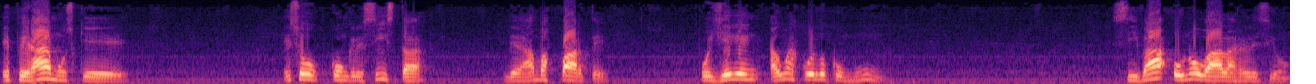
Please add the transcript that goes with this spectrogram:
Esperamos que esos congresistas de ambas partes, pues lleguen a un acuerdo común. Si va o no va a la reelección,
